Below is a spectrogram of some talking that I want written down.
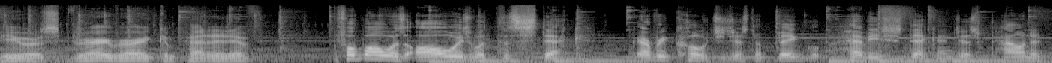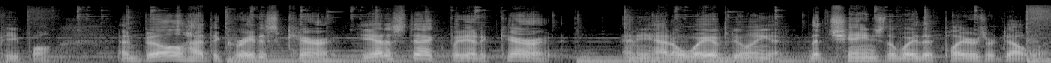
He was very, very competitive. Football was always with the stick. Every coach is just a big, heavy stick and just pounded people. And Bill had the greatest carrot. He had a stick, but he had a carrot. And he had a way of doing it that changed the way that players are dealt with.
